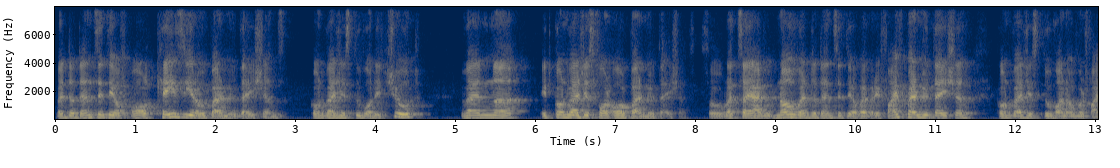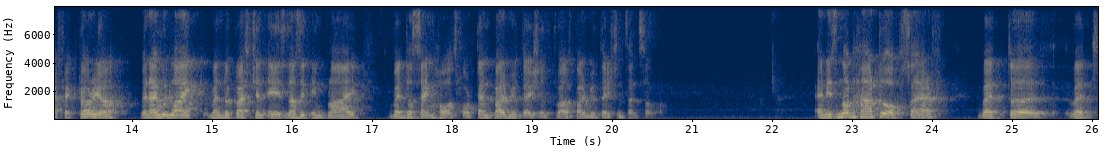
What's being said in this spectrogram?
that the density of all K0 permutations converges to what it should, then uh, it converges for all permutations. So let's say I would know that the density of every five permutation converges to one over five factorial, then I would like, when the question is, does it imply but the same holds for 10 permutations, 12 permutations, and so on. And it's not hard to observe that, uh, that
